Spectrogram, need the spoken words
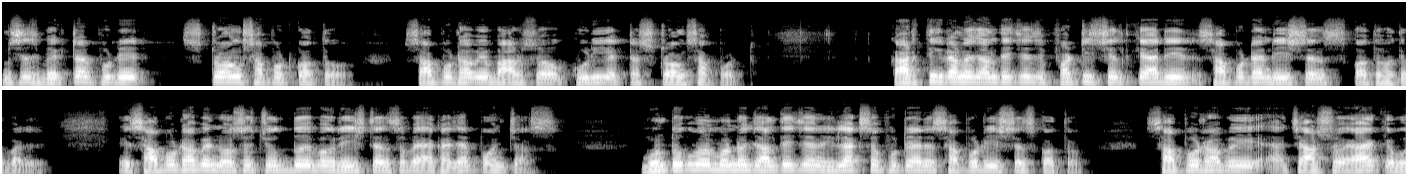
মিসেস বেক্টর ফুডের স্ট্রং সাপোর্ট কত? সাপোর্ট হবে বারোশো কুড়ি, একটা স্ট্রং সাপোর্ট। কার্তিক রানা জানতে চেয়েছে যে ফর্টিস হেলথ কেয়ারের সাপোর্ট অ্যান্ড রেজিস্ট্যান্স কত হতে পারে? এর সাপোর্ট হবে নশো চোদ্দ এবং রেজিস্ট্যান্স হবে এক হাজার পঞ্চাশ। মন্টু কুমার মণ্ডল জানতে চেয়েছেন রিল্যাক্সো ফুটওয়ারের সাপোর্ট রেজিস্ট্যান্স কত? সাপোর্ট হবে চারশো এক এবং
